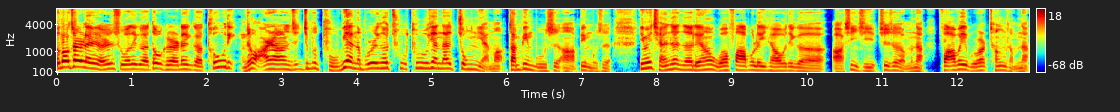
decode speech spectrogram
说到这儿了，有人说这个豆哥那个秃顶这玩意儿，这这不普遍的，不是应该出突出现在中年吗？但并不是啊，并不是，因为前阵子联合国发布了一条这个啊信息，是说什么呢？发微博称什么呢？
